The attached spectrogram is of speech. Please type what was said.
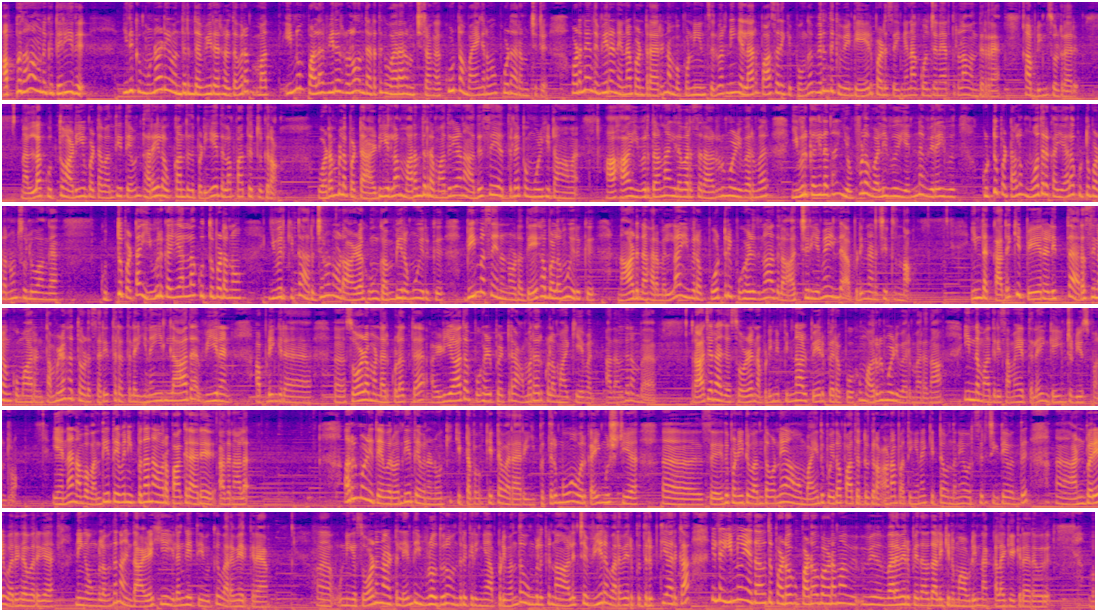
அப்பதான் அவனுக்கு தெரியுது. இதுக்கு முன்னாடி வந்திருந்த வீரர்கள் தவிர மத் இன்னும் பல வீரர்களும் அந்த இடத்துக்கு வர ஆரம்பிச்சிட்டாங்க. கூட்டம் பயங்கரமாக கூட ஆரம்பிச்சிட்டு. உடனே இந்த வீரன் என்ன பண்ணுறாரு நம்ம பொன்னியின் செல்வர் நீங்கள் எல்லாரும் பாசறைக்கு போங்க. விருந்துக்கு வேண்டிய ஏற்பாடு செய்யுங்க. நான் கொஞ்சம் நேரத்துலலாம் வந்துடுறேன் அப்படின்னு சொல்கிறாரு நல்லா குத்தும் அடியும் பட்ட வந்தியத்தேவன் தரையில் உட்கார்ந்ததுபடியே இதெல்லாம் பார்த்துட்ருக்குறான் உடம்புல பட்ட அடியெல்லாம் மறந்துடுற மாதிரியான அதிசயத்தில் இப்போ மூழ்கிட்டான் அவன். ஆஹா இவர்தானா இளவரசர் அருள்மொழிவர்மர்? இவர் கையில் தான் எவ்வளோ வலிவு என்ன விரைவு? குட்டுப்பட்டாலும் மோதிர கையால் குட்டுப்படணும்னு சொல்லுவாங்க. குத்துப்பட்டா இவர் கையாலாம் குத்துப்படணும். இவர்கிட்ட அர்ஜுனனோட அழகும் கம்பீரமும் இருக்கு. பீமசேனனோட தேகபலமும் இருக்கு. நாடு நகரம் எல்லாம் இவரை போற்றி புகழுதுன்னா அதுல ஆச்சரியமே இல்லை அப்படின்னு நினைச்சிட்டு இருந்தான். இந்த கதைக்கு பேரளித்த அரசிலங்குமாரன் தமிழகத்தோட சரித்திரத்துல இணையில்லாத வீரன் அப்படிங்கிற சோழ மன்னர் குலத்தை அழியாத புகழ்பெற்ற அமரர் குலமாக்கியவன். அதாவது நம்ம ராஜராஜ சோழன் அப்படின்னு பின்னால் பேர் பெற போகும் அருள்மொழிவர்மரை தான் இந்த மாதிரி சமயத்துல இங்க இன்ட்ரடியூஸ் பண்றோம். ஏன்னா நம்ம வந்தியத்தேவன் இப்போதானே அவரை பார்க்கறாரு. அதனால அருள்மொழித்தேவர் வந்தியத்தேவனை நோக்கி கிட்ட கிட்ட வராரு. இப்போ திரும்பவும் அவர் கை முஷ்டியை இது பண்ணிட்டு வந்த உடனே அவன் பயந்து போய் தான் பார்த்துட்டு இருக்கிறான். ஆனால் பார்த்தீங்கன்னா கிட்ட வந்தோடனே அவர் சிரிச்சுக்கிட்டே வந்து அன்பரே வருக வருக. நீங்கள் உங்களை வந்து நான் இந்த அழகிய இலங்கை தீவுக்கு வரவேற்கிறேன். நீங்கள் சோழ நாட்டிலேருந்து இவ்வளோ தூரம் வந்திருக்கிறீங்க. அப்படி வந்து உங்களுக்கு நான் அழிச்ச வீர வரவேற்பு திருப்தியாக இருக்கா? இல்லை இன்னும் ஏதாவது படோ படோபகடமாக வரவேற்பு ஏதாவது அளிக்கணுமா அப்படின்னு நக்கலாக கேட்குறாரு அவர்.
